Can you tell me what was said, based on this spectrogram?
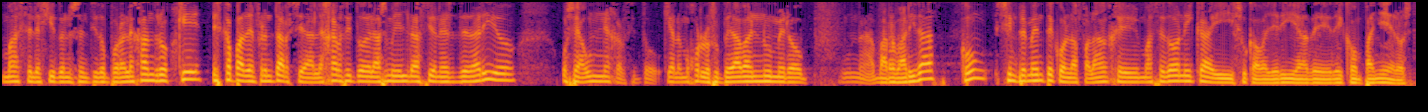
más elegido en el sentido por Alejandro, que es capaz de enfrentarse al ejército de las mil naciones de Darío o sea, un ejército que a lo mejor lo superaba en número una barbaridad, con simplemente con la falange macedónica y su caballería de, compañeros.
